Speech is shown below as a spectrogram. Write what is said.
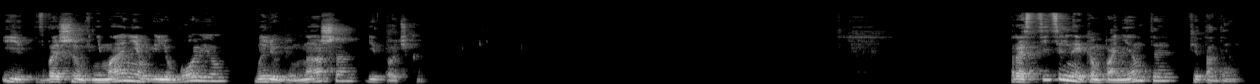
и с большим вниманием и любовью. Мы любим наше и точка. Растительные компоненты фитодент.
